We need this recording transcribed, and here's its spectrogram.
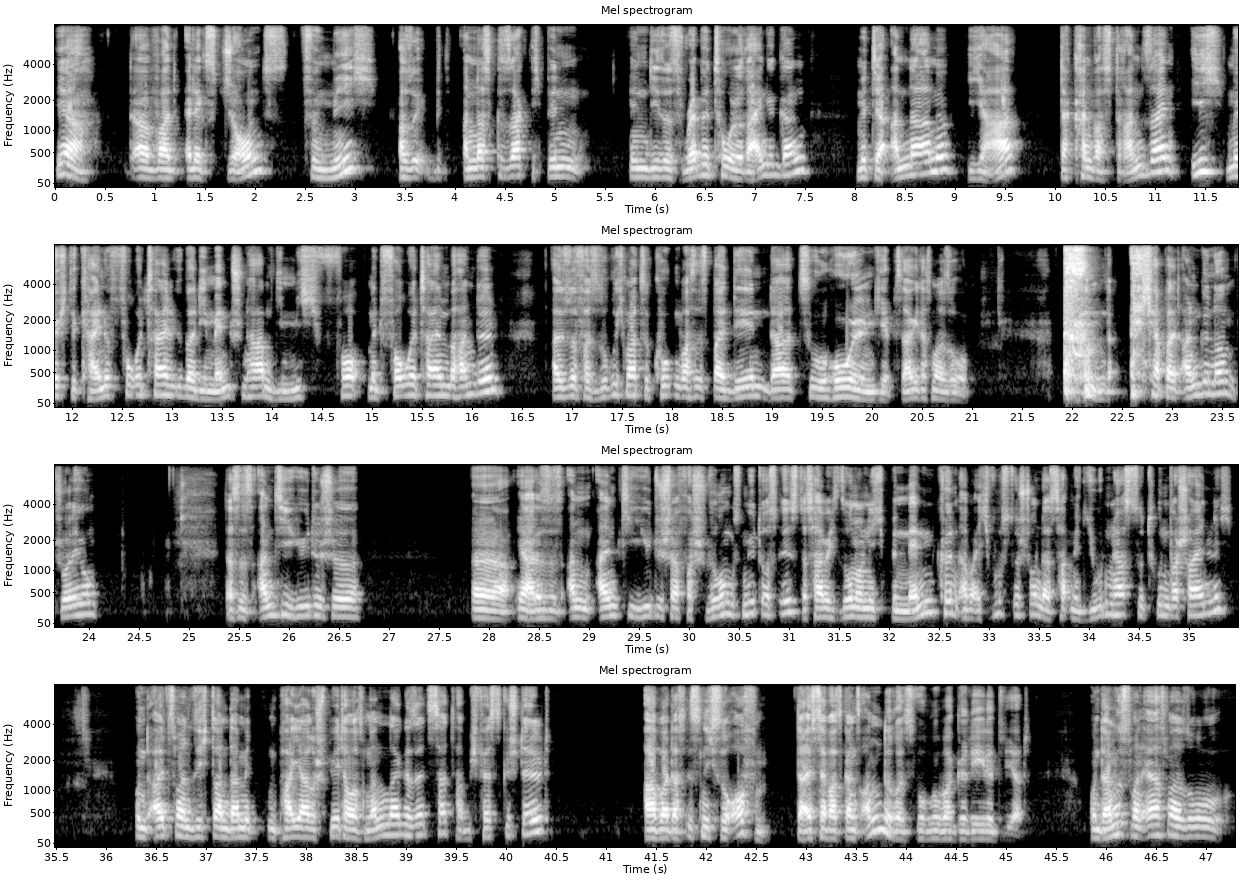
ja, da war Alex Jones für mich, also anders gesagt, ich bin in dieses Rabbit Hole reingegangen mit der Annahme, ja, da kann was dran sein. Ich möchte keine Vorurteile über die Menschen haben, die mich vor, mit Vorurteilen behandeln. Also versuche ich mal zu gucken, was es bei denen da zu holen gibt, sage ich das mal so. Ich habe halt angenommen, Entschuldigung, dass es antijüdische ja, dass es ein anti-jüdischer Verschwörungsmythos ist. Das habe ich so noch nicht benennen können, aber ich wusste schon, das hat mit Judenhass zu tun wahrscheinlich. Und als man sich dann damit ein paar Jahre später auseinandergesetzt hat, habe ich festgestellt, aber das ist nicht so offen. Da ist ja was ganz anderes, worüber geredet wird. Und da muss man erstmal so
